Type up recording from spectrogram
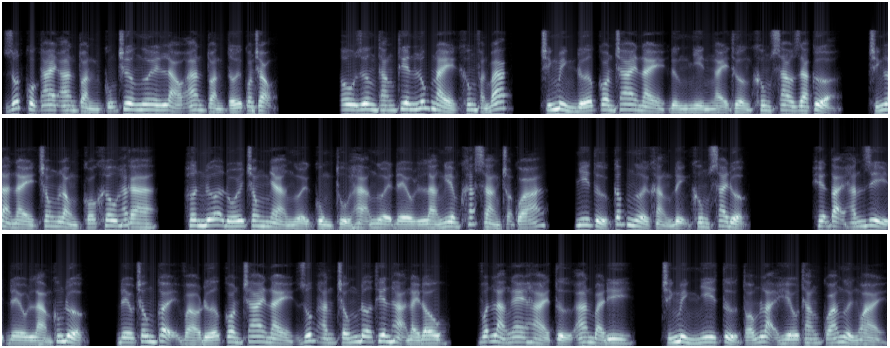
rốt cuộc ai an toàn cũng chưa ngươi lào an toàn tới quan trọng. Âu Dương Thắng Thiên lúc này không phản bác, chính mình đứa con trai này đừng nhìn ngày thường không sao ra cửa, chính là này trong lòng có khâu hát ca, hơn nữa đối trong nhà người cùng thủ hạ người đều là nghiêm khắc sàng chọn quá, nhi tử cấp người khẳng định không sai được. Hiện tại hắn gì đều làm không được, đều trông cậy vào đứa con trai này giúp hắn chống đỡ thiên hạ này đâu, vẫn là nghe hải tử an bài đi, chính mình nhi tử tóm lại hiếu thắng quá người ngoài.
